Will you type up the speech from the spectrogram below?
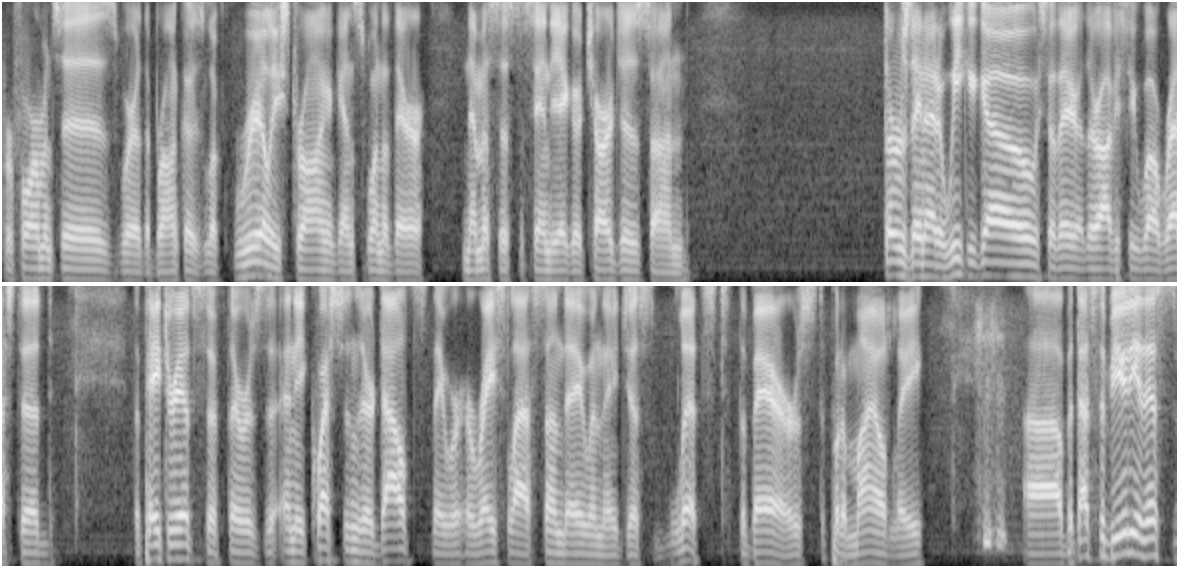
performances where the Broncos looked really strong against one of their nemesis, the San Diego Chargers, on Thursday night a week ago. So they're they're obviously well rested. The Patriots, if there was any questions or doubts, they were erased last Sunday when they just blitzed the Bears, to put it mildly. uh, but that's the beauty of this.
